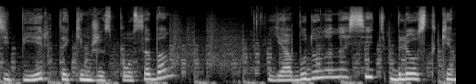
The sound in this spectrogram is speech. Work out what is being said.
Теперь таким же способом я буду наносить блестки.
